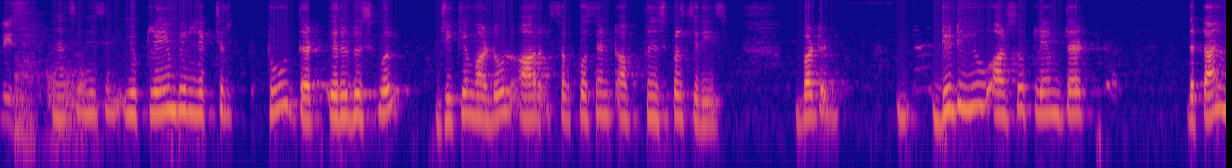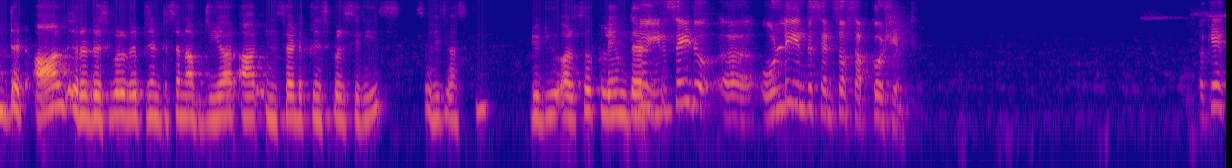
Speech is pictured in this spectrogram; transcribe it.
please. Yeah, so he said you claimed in lecture two that irreducible GK module are subquotient of principal series, but did you also claim that the time that all irreducible representation of GR are inside principal series? So he's asking, did you also claim No, that? inside uh, only in the sense of subquotient. Okay.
